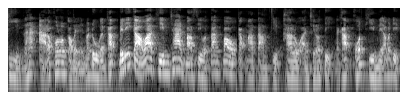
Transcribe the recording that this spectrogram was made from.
ทีมนะฮะอ่าแล้วโค้ชคนเก่าไปไหนมาดูกันครับเบลลี่กล่าวว่าทีมชาติบราซิลตั้งเป้ากลับมาตามจีบคาร์โลอันเชลตินะครับโค้ชทีมเรอัลมาดริด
